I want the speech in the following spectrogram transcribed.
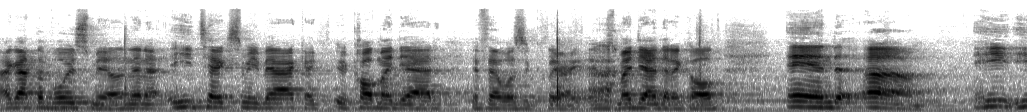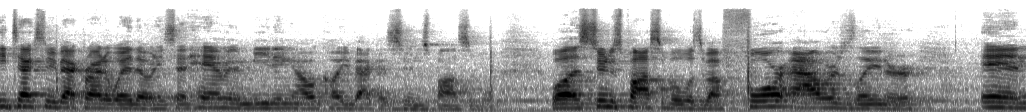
I got the voicemail, and then I, he texted me back. I called my dad, if that wasn't clear. It was my dad that I called, and um, he he texted me back right away though, and he said, "Hey, I'm in a meeting. I will call you back as soon as possible." Well, as soon as possible was about four hours later, and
